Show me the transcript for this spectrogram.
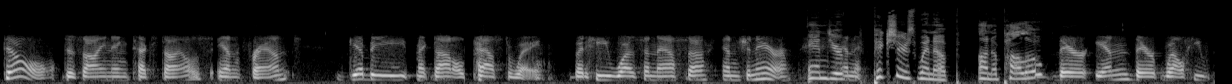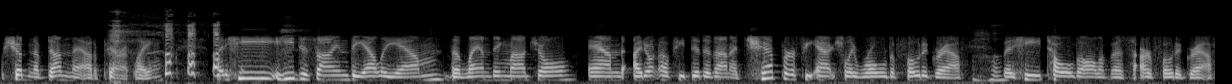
still designing textiles in France. Gibby McDonald passed away, but he was a NASA engineer. and your and- pictures went up on Apollo. they're in there. Well, he shouldn't have done that apparently, but he he designed the LEM, the landing module, and I don't know if he did it on a chip or if he actually rolled a photograph. But he told all of us our photograph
